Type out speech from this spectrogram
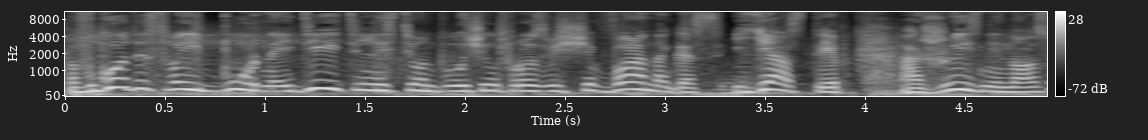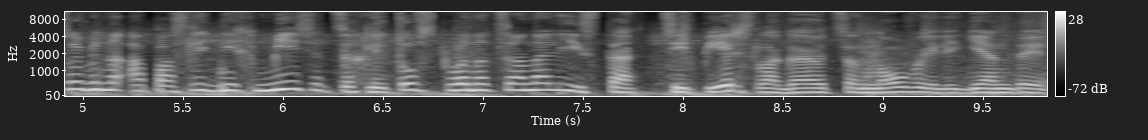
В годы своей бурной деятельности он получил прозвище Ванагас – «Ястреб». О жизни, но особенно о последних месяцах литовского националиста. Теперь слагаются новые легенды.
